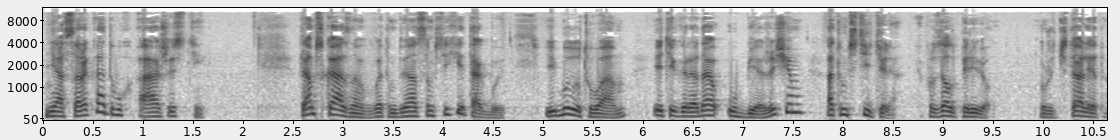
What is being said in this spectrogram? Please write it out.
Не о 42, а о шести. Там сказано в этом 12 стихе так будет. «И будут вам эти города убежищем от мстителя. Я просто взял и перевел. Уже читали это.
